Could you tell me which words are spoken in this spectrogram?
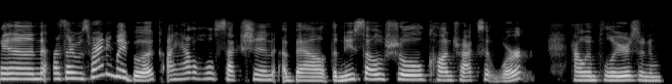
And as I was writing my book, I have a whole section about the new social contracts at work, how employers and,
